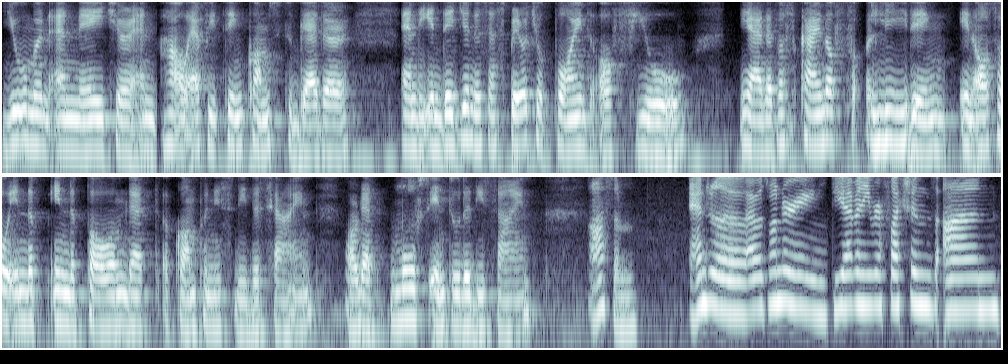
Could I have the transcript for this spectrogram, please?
human and nature and how everything comes together and the indigenous and spiritual point of view yeah, that was kind of leading in also in the in the poem that accompanies the design or that moves into the design. Awesome. Angelo, I was wondering, do you have any reflections on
